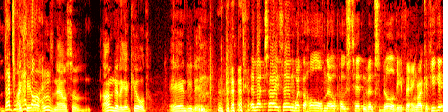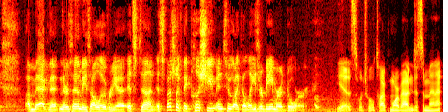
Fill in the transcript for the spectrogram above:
that's I what I, cannot thought. move now, so I'm gonna get killed. And you did. And that ties in with the whole no post hit invincibility thing. Like, if you get a magnet and there's enemies all over you, it's done. Especially if they push you into like a laser beam or a door. Yes, which we'll talk more about in just a minute.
